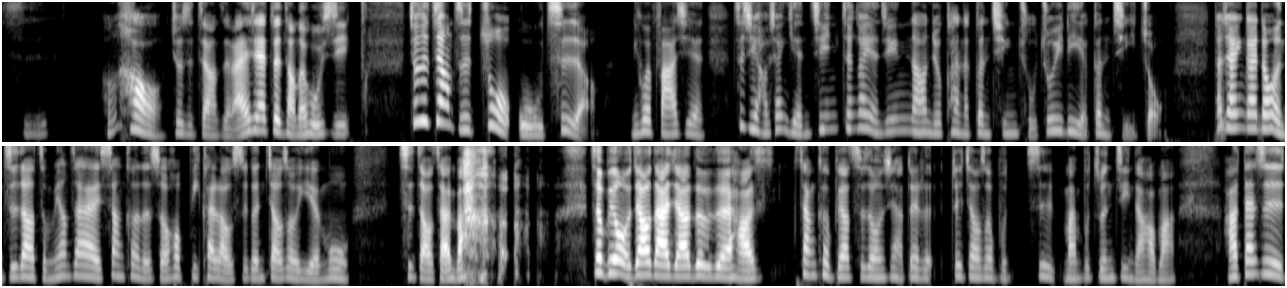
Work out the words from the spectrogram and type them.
四。很好，就是这样子。来，现在正常的呼吸，就是这样子做五次哦。你会发现自己好像眼睛睁开眼睛，然后你就看得更清楚，注意力也更集中。大家应该都很知道怎么样在上课的时候避开老师跟教授眼目吃早餐吧？这不用我教大家，对不对？好，上课不要吃东西啊。对了，对教授不是蛮不尊敬的，好吗？好，但是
